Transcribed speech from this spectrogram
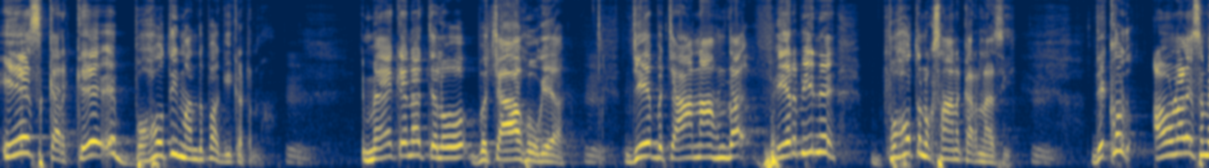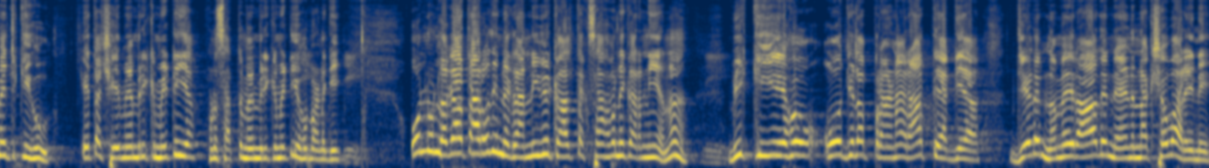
ਇਸ ਕਰਕੇ ਇਹ ਬਹੁਤ ਹੀ ਮੰਦਭਾਗੀ ਘਟਨਾ। ਮੈਂ ਕਹਿੰਦਾ ਚਲੋ ਬਚਾਅ ਹੋ ਗਿਆ। ਜੇ ਬਚਾਅ ਨਾ ਹੁੰਦਾ, ਫਿਰ ਵੀ ਇਹਨੇ ਬਹੁਤ ਨੁਕਸਾਨ ਕਰਨਾ ਸੀ। ਦੇਖੋ, ਆਉਣ ਵਾਲੇ ਸਮੇਂ 'ਚ ਕੀ ਹੋਊ? ਇਹ ਤਾਂ 6 ਮੈਂਬਰੀ ਕਮੇਟੀ ਆ, ਹੁਣ 7 ਮੈਂਬਰੀ ਕਮੇਟੀ ਉਹ ਬਣ ਗਈ। ਉਹਨੂੰ ਲਗਾਤਾਰ ਉਹਦੀ ਨਿਗਰਾਨੀ ਵੀ ਅਕਾਲ ਤਖਤ ਸਾਹਿਬ ਨੇ ਕਰਨੀ ਆ ਨਾ। ਵੀ ਕੀ ਇਹੋ ਉਹ ਜਿਹੜਾ ਪੁਰਾਣਾ ਰਾਹ ਤਿਆਗਿਆ ਜਿਹੜੇ ਨਵੇਂ ਰਾਹ ਦੇ ਨੈਣ ਨਕਸ਼ ਉਭਾਰੇ ਨੇ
